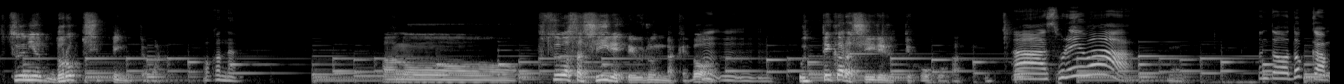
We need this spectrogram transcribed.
普通に言うとドロップシッピングってわかる？うんわかんない。あのー普通はさ仕入れて売るんだけど、うんうんうんうん。売ってから仕入れるっていう方法があるああそれは、うん、とどっか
